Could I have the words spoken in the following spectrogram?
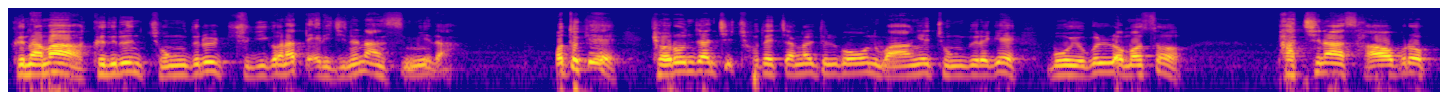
그나마 그들은 종들을 죽이거나 때리지는 않습니다. 어떻게 결혼잔치 초대장을 들고 온 왕의 종들에게 모욕을 넘어서 밭이나 사업으로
